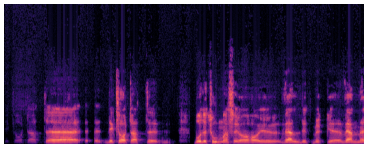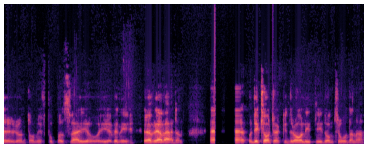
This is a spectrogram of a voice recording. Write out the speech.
Det är klart att, eh, det är klart att eh, både Thomas och jag har ju väldigt mycket vänner runt om i fotbollssverige och även i övriga världen. Eh, och det är klart att jag drar lite i de trådarna.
